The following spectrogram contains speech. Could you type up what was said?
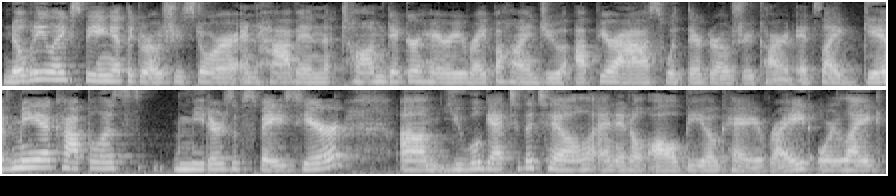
nobody likes being at the grocery store and having tom dick or harry right behind you up your ass with their grocery cart it's like give me a couple of meters of space here um, you will get to the till and it'll all be okay right or like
